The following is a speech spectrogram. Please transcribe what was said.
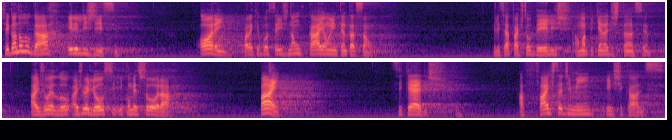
Chegando ao lugar, ele lhes disse: Orem para que vocês não caiam em tentação. Ele se afastou deles a uma pequena distância, ajoelhou-se e começou a orar: Pai, se queres, afasta de mim este cálice.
